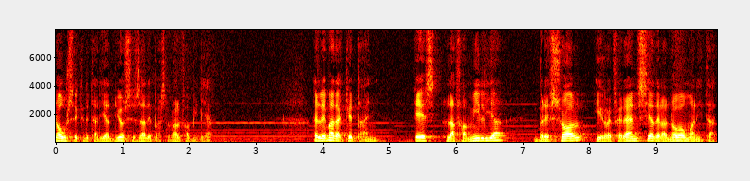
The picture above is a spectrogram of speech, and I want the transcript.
nou secretariat diocesà de pastoral familiar. El lema d'aquest any és la família, bressol i referència de la nova humanitat.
